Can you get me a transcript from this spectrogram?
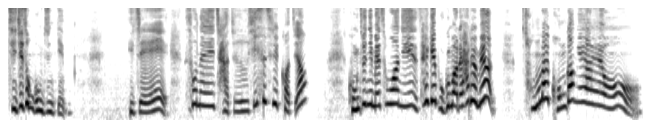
지지손 공주님. 이제 손을 자주 씻으실 거죠? 공주님의 소원인 세계 복음화를 하려면 정말 건강해야 해요.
